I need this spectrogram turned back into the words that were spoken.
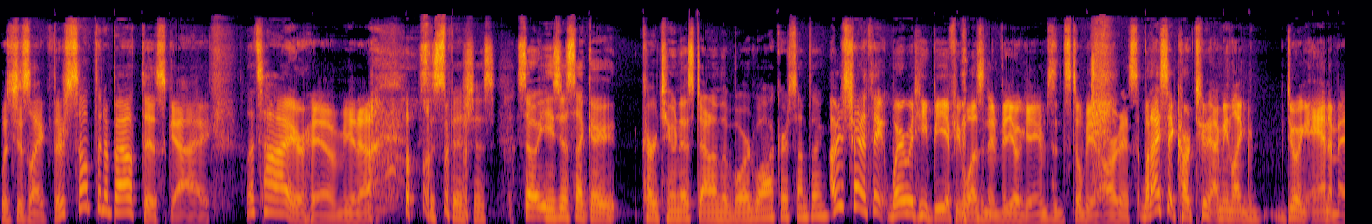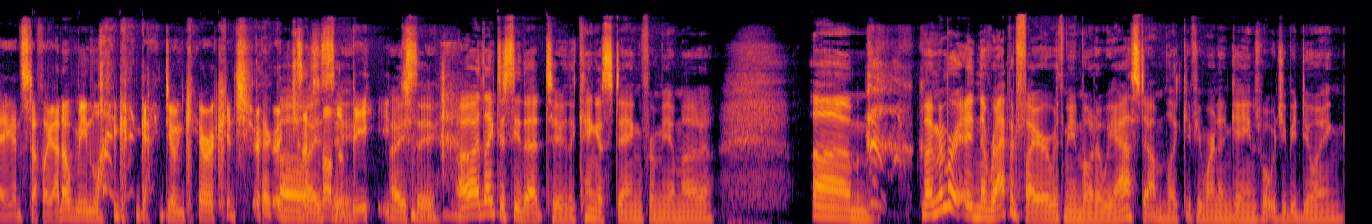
was just like, "There's something about this guy. Let's hire him." You know. suspicious. so he's just like a cartoonist down on the boardwalk or something. I'm just trying to think where would he be if he wasn't in video games and still be an artist. When I say cartoon, I mean like doing anime and stuff like. I don't mean like a guy doing caricature Oh, just I on the see. beach. I see. Oh, I'd like to see that too. The King of Sting from Miyamoto. Um, I remember in the rapid fire with Miyamoto, we asked him like, if you weren't in games, what would you be doing?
